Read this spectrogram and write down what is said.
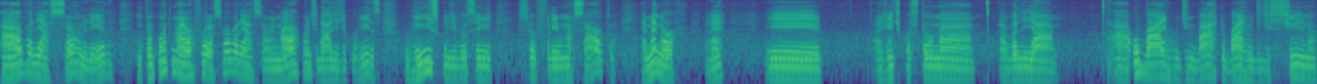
a avaliação dele. Então, quanto maior for a sua avaliação e maior quantidade de corridas, o risco de você sofrer um assalto é menor, né? E a gente costuma avaliar o bairro de embarque, o bairro de destino,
